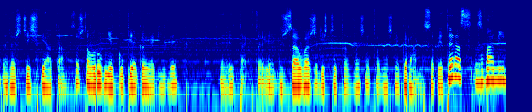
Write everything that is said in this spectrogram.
reszcie świata. Zresztą równie głupiego jak i wy. Yy, tak, to jak już zauważyliście, to właśnie to właśnie gram sobie teraz z wami.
